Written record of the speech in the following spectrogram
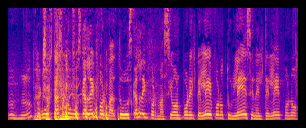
Ujú, Tú buscas, tú buscas la informa tú buscas la información por el teléfono, tú lees en el teléfono,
